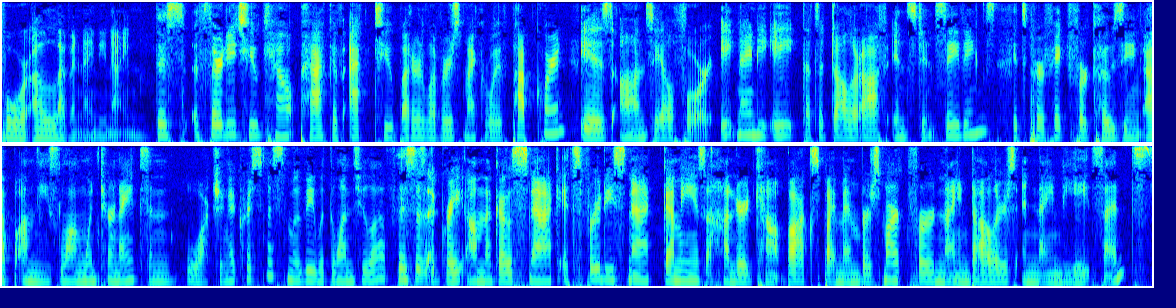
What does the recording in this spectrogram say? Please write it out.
for $11.99. This 32 count pack of Act 2 Butter Lovers microwave popcorn is on sale for $8.98. That's a dollar off instant savings. It's perfect for cozying up on these long winter nights and watching a Christmas movie with the ones you love. This is a great on the go snack. It's fruity snack gummies, 100 count box by Members Mark for $9.98.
